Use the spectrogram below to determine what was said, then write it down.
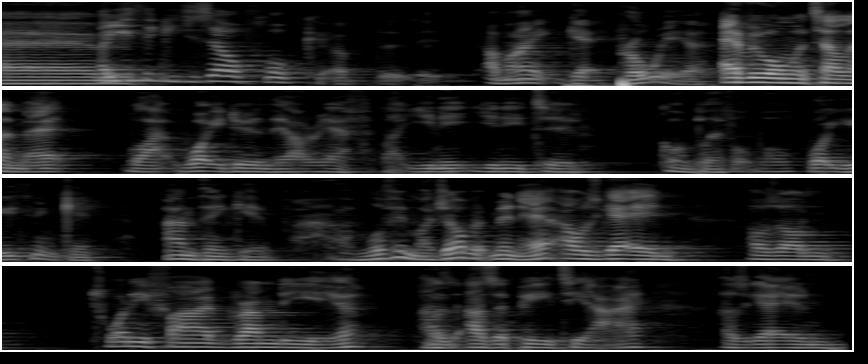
Um, Are you thinking to yourself, look, uh, I might get pro here? everyone were telling me like, what are you doing in the RAF? Like, you need, you need to go and play football. What are you thinking? I'm thinking, I'm loving my job at minute. I was getting, I was on 25 grand a year as, as a PTI. I was getting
